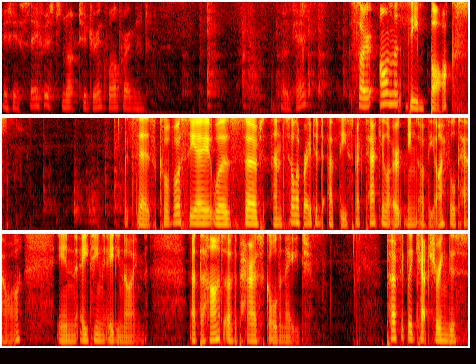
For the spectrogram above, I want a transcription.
It is safest not to drink while pregnant. Okay. So on the box, it says Courvoisier was served and celebrated at the spectacular opening of the Eiffel Tower in 1889, at the heart of the Paris Golden Age. Perfectly capturing this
